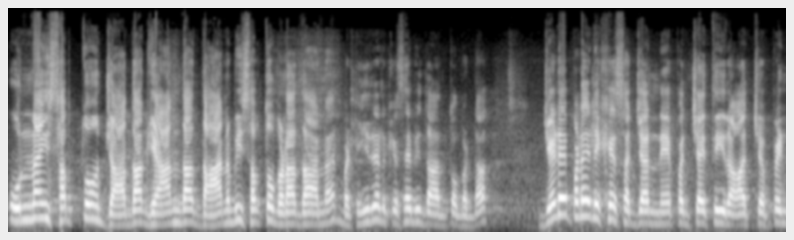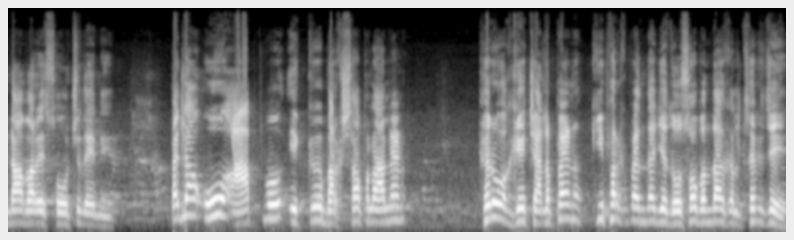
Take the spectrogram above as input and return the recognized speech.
ਉਨਾ ਹੀ ਸਭ ਤੋਂ ਜ਼ਿਆਦਾ ਗਿਆਨ ਦਾ ਦਾਨ ਵੀ ਸਭ ਤੋਂ ਬੜਾ ਦਾਨ ਹੈ। ਮਟੀਰੀਅਲ ਕਿਸੇ ਵੀ ਦਾਨ ਤੋਂ ਵੱਡਾ। ਜਿਹੜੇ ਪੜ੍ਹੇ ਲਿਖੇ ਸੱਜਣ ਨੇ, ਪੰਚਾਇਤੀ ਰਾਜ ਚ, ਪਿੰਡਾਂ ਬਾਰੇ ਸੋਚਦੇ ਨੇ ਪਹਿਲਾਂ ਉਹ ਆਪ ਇੱਕ ਵਰਕਸ਼ਾਪ ਲਾ ਲੈਣ, ਫਿਰ ਉਹ ਅੱਗੇ ਚੱਲ ਪੈਣ। ਕੀ ਫ਼ਰਕ ਪੈਂਦਾ ਜੇ 200 ਬੰਦਾ ਕਲਸਕ ਜੇ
